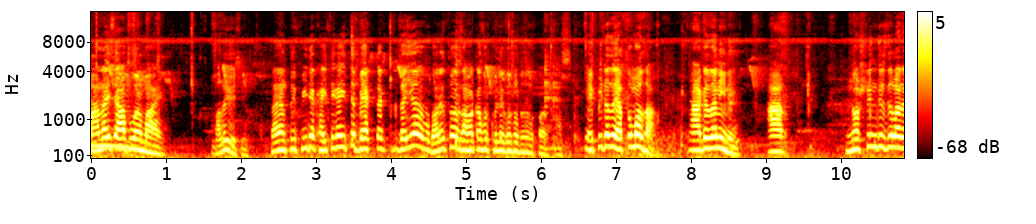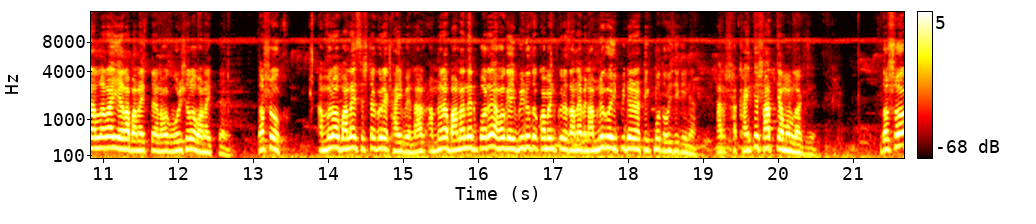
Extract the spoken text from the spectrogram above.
বানাইছে আপু আর মায়। ভালোই হয়েছে তাই তুই পিঠে খাইতে খাইতে ব্যাগটা যাইয়া ঘরে তো আর জামা কাপড় খুলে গোসল টোসল কর এই পিঠা যে এত মজা আগে জানি নেই। আর নরসিংদী জেলার আল্লাহরাই এরা বানাইতেন, আমাকে বরিশালও বানাইতেন। দর্শক আপনারাও বানাই চেষ্টা করে খাইবেন, আর আপনারা বানানোর পরে আমাকে এই ভিডিওতে কমেন্ট করে জানাবেন, আপনিও এই পিঠাটা ঠিক মতো হয়েছে কিনা, আর খাইতে স্বাদ কেমন লাগছে? দর্শক,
